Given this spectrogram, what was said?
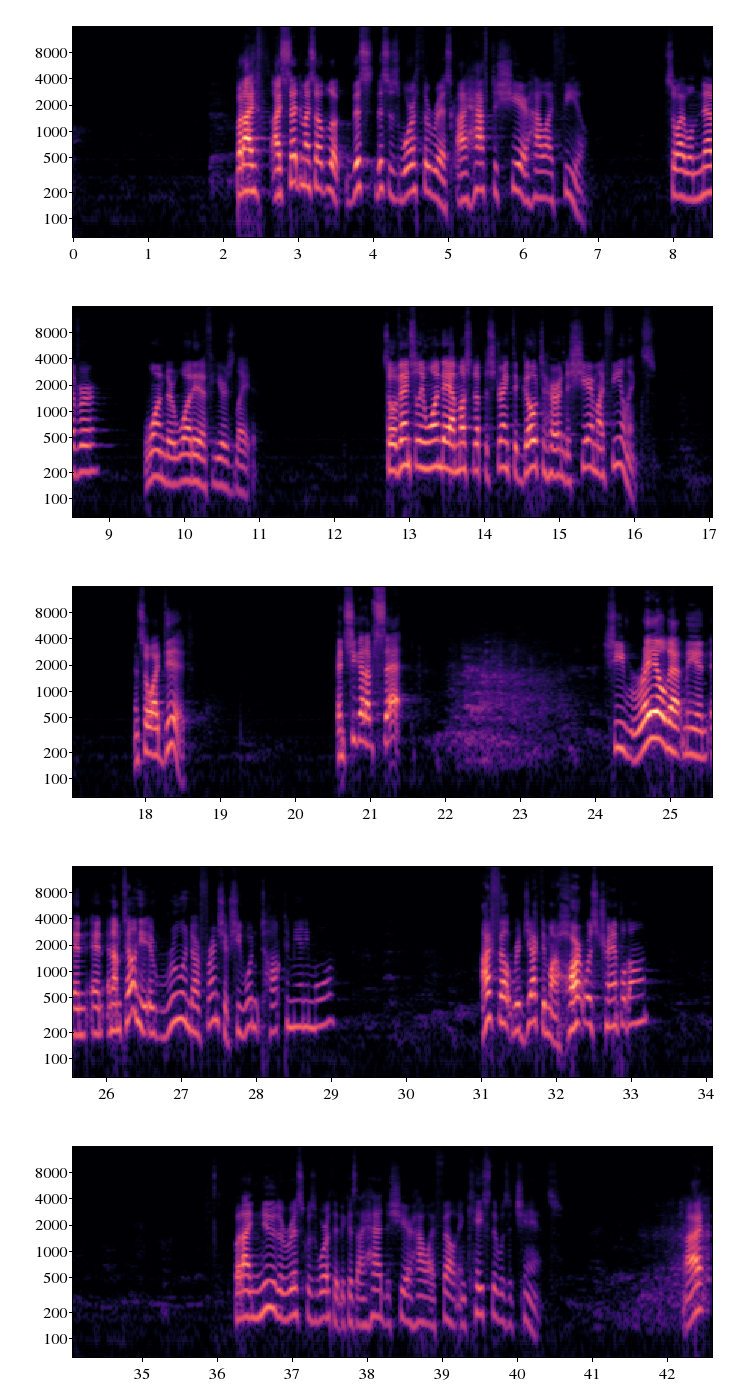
But I, I said to myself, look, this, this is worth the risk. I have to share how I feel. So I will never wonder what if years later. So eventually, one day, I mustered up the strength to go to her and to share my feelings. And so I did. And she got upset. she railed at me, and, and, and, and I'm telling you, it ruined our friendship. She wouldn't talk to me anymore. I felt rejected. My heart was trampled on. But I knew the risk was worth it because I had to share how I felt in case there was a chance. right?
